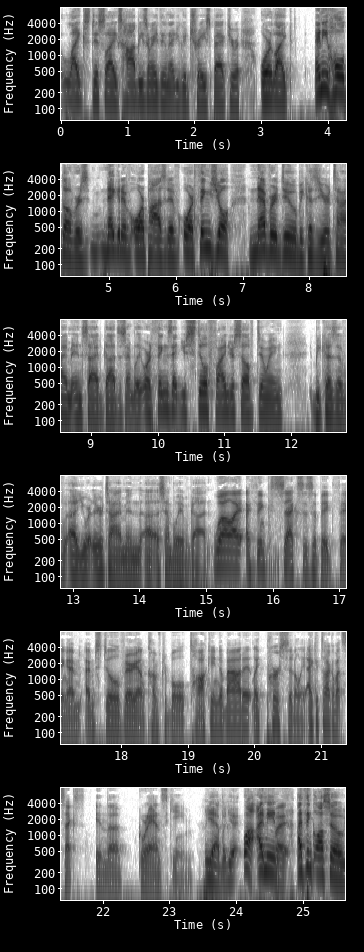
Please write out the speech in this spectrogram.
likes, dislikes, hobbies, or anything that you could trace back to or like any holdovers, negative or positive, or things you'll never do because of your time inside God's assembly, or things that you still find yourself doing because of uh, your your time in uh, Assembly of God. Well, I, I think sex is a big thing. I'm I'm still very uncomfortable talking about it. Like personally, I could talk about sex in the grand scheme. Yeah, but you well, I mean, But- I think also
